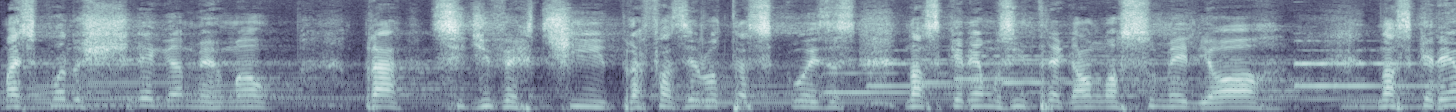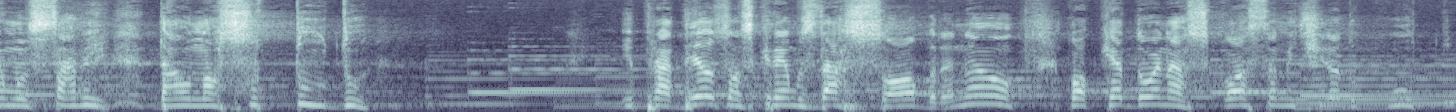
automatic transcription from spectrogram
Mas quando chega, meu irmão, para se divertir, para fazer outras coisas, nós queremos entregar o nosso melhor, nós queremos, sabe, dar o nosso tudo. E para Deus nós queremos dar sobra. Não, qualquer dor nas costas me tira do culto.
